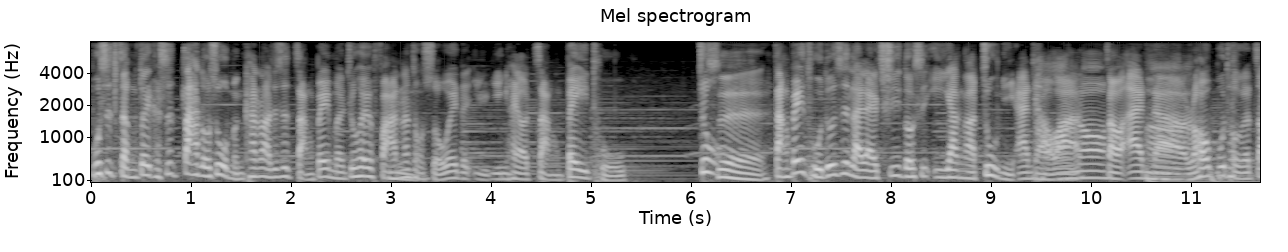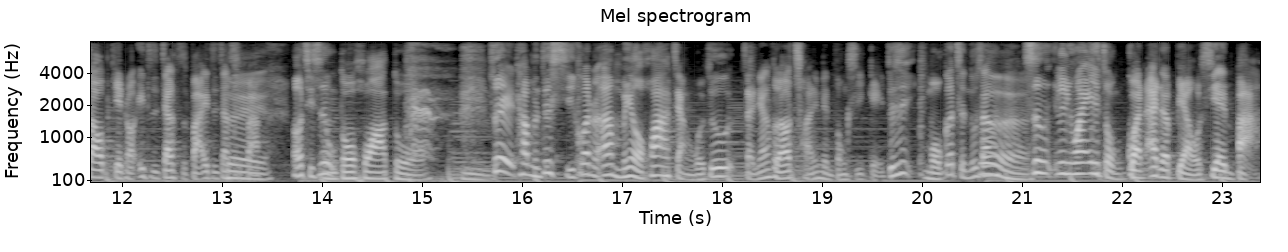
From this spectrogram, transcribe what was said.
不是针对，可是大多数我们看到就是长辈们就会发那种所谓的语音，还有长辈图，就是。长辈图都是来来去去都是一样啊，祝你安好啊，早安哦。早安呐、啊。然后不同的照片哦，一直这样子发，一直这样子发，然，后其实很多花朵，嗯，所以他们就习惯了啊，没有话讲，我就怎样都要传一点东西给，就是某个程度上是是另外一种关爱的表现吧。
